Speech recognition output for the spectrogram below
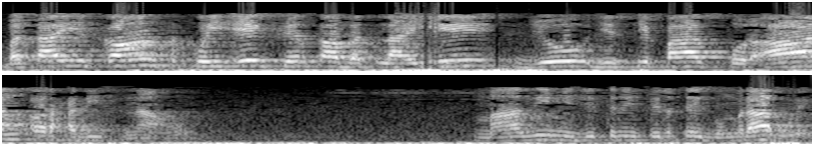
بتائیے کون سا کوئی ایک فرقہ بتلائیے جو جس کے پاس قرآن اور حدیث نہ ہو؟ ماضی میں جتنے فرقے گمراہ ہوئے،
